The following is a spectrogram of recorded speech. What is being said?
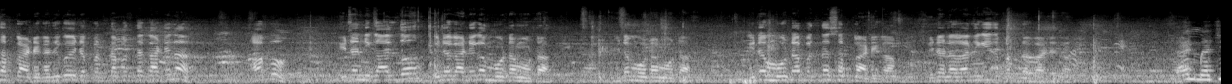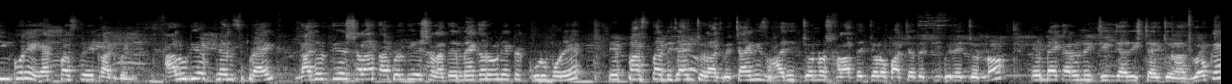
সব কাটেগা। দেখো এটা আপো এটা নিকাল দো এটা কাটেগা মোটা মোটা। এটা মোটা মোটা। এটা মোটা পাতলা সব কাটেগা আপনি এটা লাগানে গিয়ে পাতলা কাটেগা এন্ড ম্যাচিং করে এক পাশ থেকে কাটবেন আলু দিয়ে ফ্রেঞ্চ ফ্রাই গাজর দিয়ে সালাদ, আপেল দিয়ে এই ম্যাকারনি একটা কুড়মুড়ে, এই পাস্তা ডিজাইন চলে আসবে চাইনিজ ভাজির জন্য, সালাদের জন্য, বাচ্চাদের টিফিনের জন্য, এই ম্যাকারনি জিঞ্জার স্টাইল চলে আসবে ওকে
